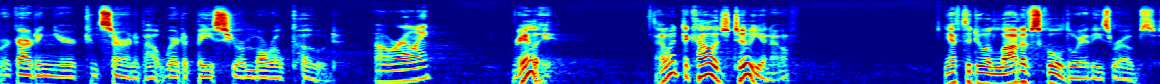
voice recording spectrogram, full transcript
regarding your concern about where to base your moral code. Oh, really? Really? I went to college too, you know. You have to do a lot of school to wear these robes.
